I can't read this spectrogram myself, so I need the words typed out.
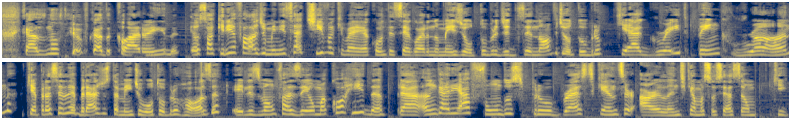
caso não tenha ficado claro ainda, eu só queria falar de uma iniciativa que vai acontecer agora no mês de outubro, dia 19 de outubro, que é a Great Pink Run, que é para celebrar justamente o Outubro Rosa, eles vão fazer uma corrida para angariar fundos pro Breast Cancer Ireland, que é uma associação que,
